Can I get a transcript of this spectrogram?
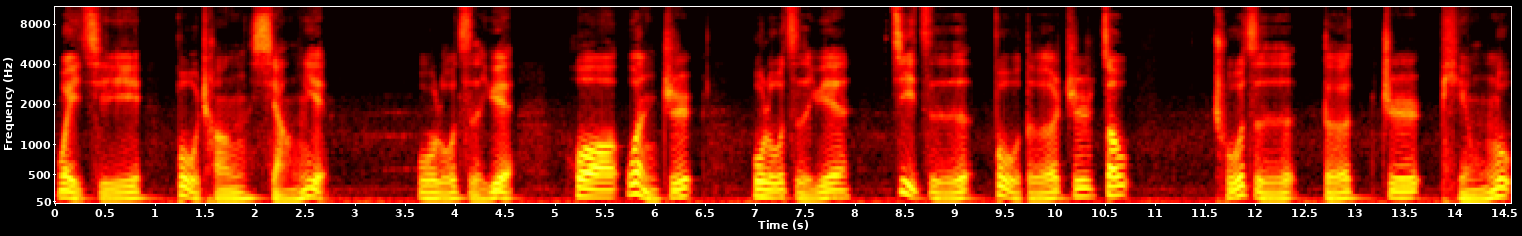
谓其不成祥也。乌鲁子曰。或问之，乌鲁子曰：“季子不得之邹，楚子得之平陆。”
